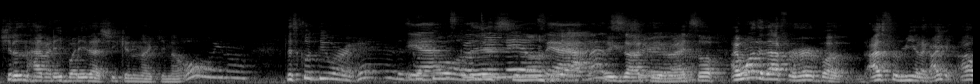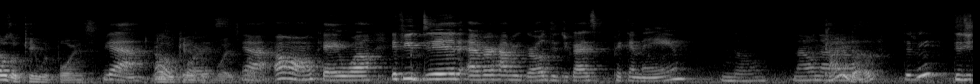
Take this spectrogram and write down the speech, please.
she doesn't have anybody that she can like, you know, oh, you know, let's go do our hair, let's Yeah, go do let's all go do this, you know. Yeah, Yeah, that's exactly true. right. So I wanted that for her, but as for me, like I, I was okay with boys. Yeah. I was Oh, okay of with course. boys, but- yeah. Oh, okay. Well, if you did ever have a girl, did you guys pick a name? No. No, no. Kind of. Did we? Did you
